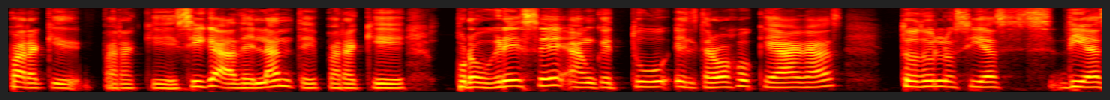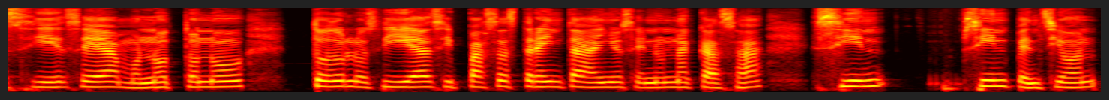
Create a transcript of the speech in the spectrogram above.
para que, para que siga adelante, para que progrese, aunque tú el trabajo que hagas todos los días, días sea monótono, todos los días, si pasas 30 años en una casa sin, sin pensión,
